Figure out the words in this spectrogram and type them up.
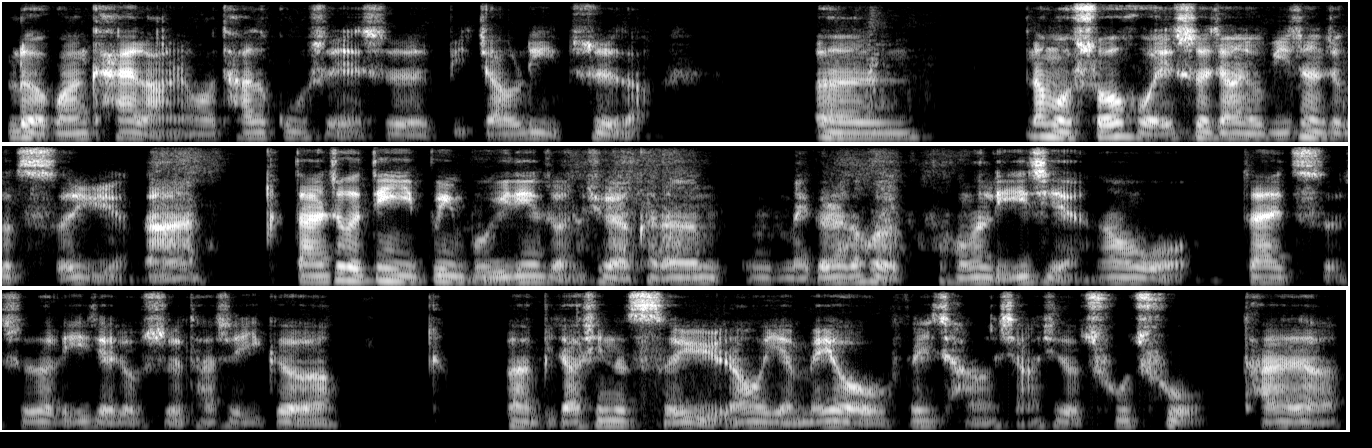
乐观开朗，然后他的故事也是比较励志的。嗯，那么说回社交牛逼症这个词语，当然。当然，这个定义并不一定准确，可能每个人都会有不同的理解。那我在此时的理解就是，它是一个呃比较新的词语，然后也没有非常详细的出处。它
